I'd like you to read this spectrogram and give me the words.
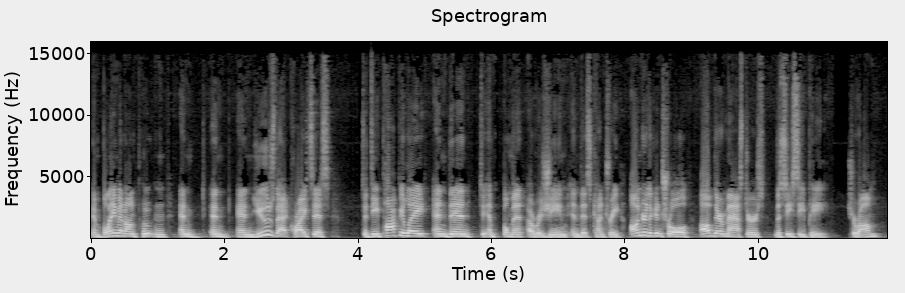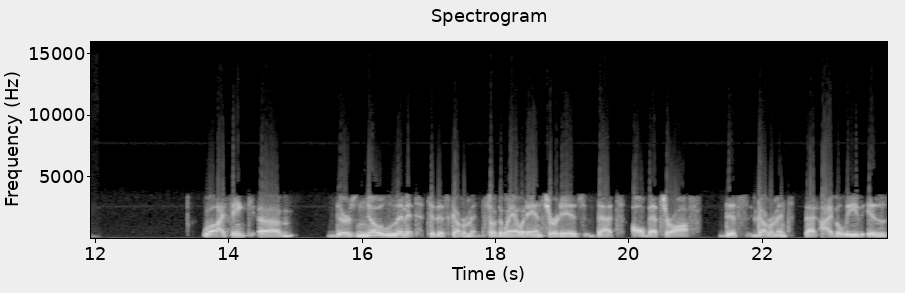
and blame it on Putin and, and, and use that crisis to depopulate and then to implement a regime in this country under the control of their masters, the CCP. Shahram? Well, I think um, there's no limit to this government. So the way I would answer it is that all bets are off. This government, that I believe is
